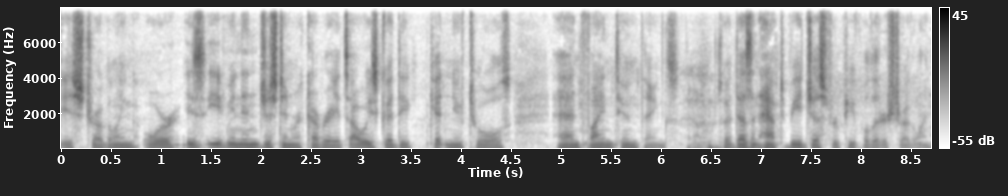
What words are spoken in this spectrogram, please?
is struggling or is even in just in recovery, it's always good to get new tools and fine tune things. Yeah. So it doesn't have to be just for people that are struggling.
